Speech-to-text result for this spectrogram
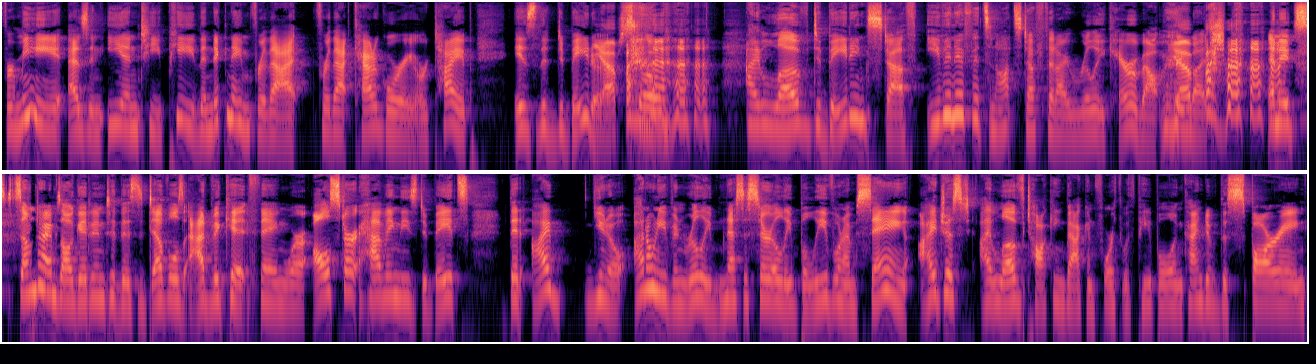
for me as an ENTP, the nickname for that for that category or type is the debater. Yep. so I love debating stuff, even if it's not stuff that I really care about very yep. much. and it's sometimes I'll get into this devil's advocate thing where I'll start having these debates that I you know, I don't even really necessarily believe what I'm saying. I just I love talking back and forth with people and kind of the sparring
